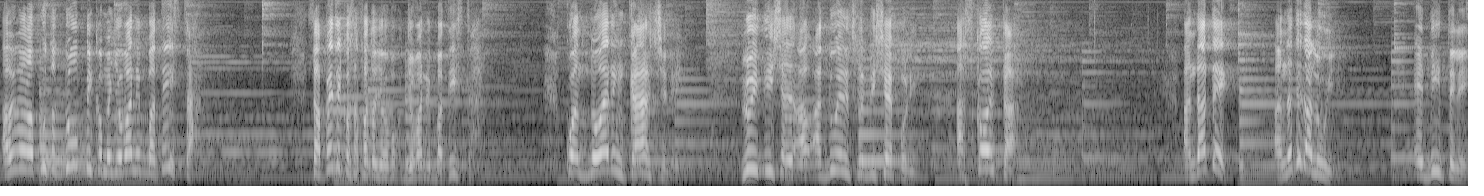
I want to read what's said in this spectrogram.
Avevano avuto dubbi come Giovanni Battista. Sapete cosa ha fatto Giovanni Battista? Quando era in carcere, lui dice a, a due dei suoi discepoli, ascolta, andate, andate da lui e ditele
